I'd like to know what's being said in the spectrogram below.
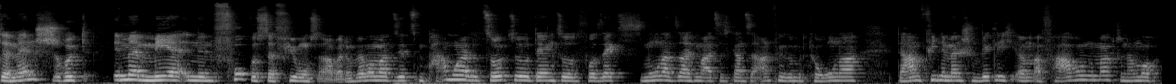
der Mensch rückt immer mehr in den Fokus der Führungsarbeit. Und wenn man mal jetzt ein paar Monate zurück so denkt, so vor sechs Monaten, sag ich mal, als das Ganze anfing, so mit Corona, da haben viele Menschen wirklich ähm, Erfahrungen gemacht und haben auch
